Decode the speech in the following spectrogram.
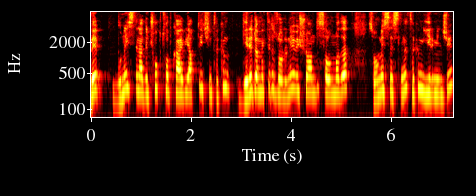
ve buna istinaden çok top kaybı yaptığı için takım geri dönmekte de zorlanıyor ve şu anda savunmada savunma istatistiklerinde takım 20.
